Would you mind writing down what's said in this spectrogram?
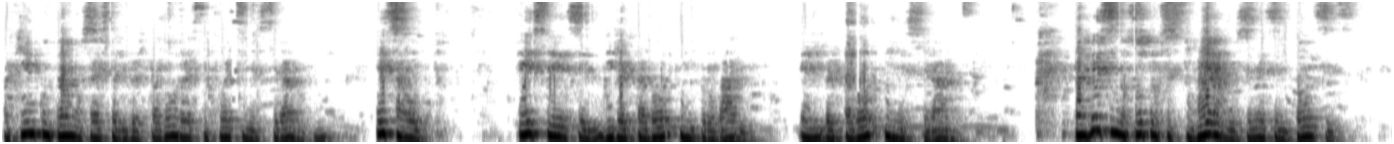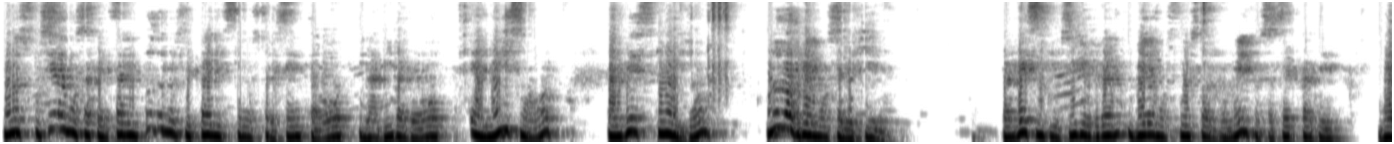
Aquí encontramos a este libertador, a este juez inesperado. Es Saúl. Este es el libertador improbable, el libertador inesperado. Tal vez si nosotros estuviéramos en ese entonces y nos pusiéramos a pensar en todos los detalles que nos presenta Ot y la vida de Ot, el mismo Ot, tal vez tú y yo no lo habríamos elegido. Tal vez inclusive hubiéramos puesto argumentos acerca de, de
